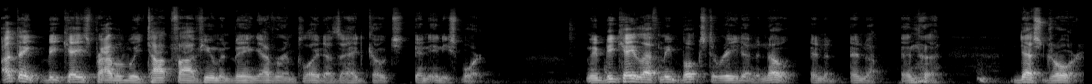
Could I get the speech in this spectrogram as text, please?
I think BK is probably top five human being ever employed as a head coach in any sport. I mean, BK left me books to read and a note in the in the in the desk drawer.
